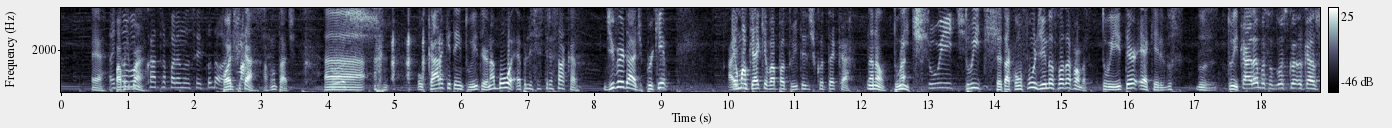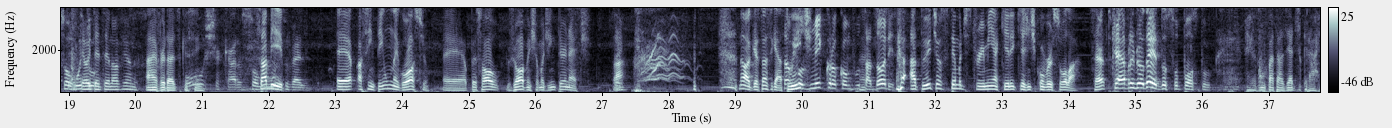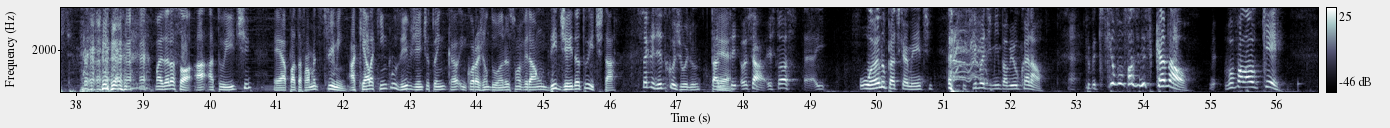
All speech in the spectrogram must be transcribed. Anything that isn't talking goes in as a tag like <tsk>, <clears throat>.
É, Ah, então papo eu de vou bar. ficar atrapalhando vocês toda hora. Pode ficar, Mas- à vontade. Ah, <laughs> o cara que tem Twitter, na boa, é pra ele se estressar, cara. De verdade, porque. Aí é uma- tu quer que vá pra Twitter discotecar. Não, não, Twitch. Twitch. Twitch. Você tá confundindo as plataformas. Twitter é aquele dos, dos tweets. Caramba, são duas coisas. Cara, eu sou Ele muito. tem 89 anos. Ah, é verdade, esqueci. Poxa, cara, eu sou Sabe- muito velho. É, assim, tem um negócio, é, o pessoal jovem chama de internet, tá? <laughs> não, a questão é a seguinte, a São os Twitch, microcomputadores. <laughs> a Twitch é o sistema de streaming aquele que a gente conversou lá, certo? Quebra meu dedo, suposto. Eu vim pra trazer a desgraça. <laughs> Mas olha só, a, a Twitch é a plataforma de streaming, aquela que inclusive, gente, eu tô encorajando o Anderson a virar um DJ da Twitch, tá? Você acredita que o Júlio tá É. me. Assim, ó, eu estou é, o ano praticamente em cima de mim pra abrir um canal. O que, que eu vou fazer nesse canal? Vou falar o quê?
